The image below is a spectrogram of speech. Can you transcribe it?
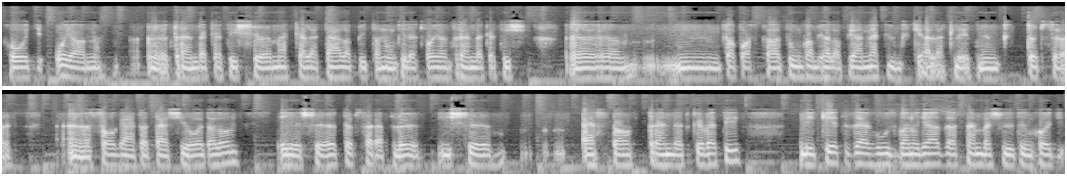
hogy olyan trendeket is meg kellett állapítanunk, illetve olyan trendeket is ö, m, tapasztaltunk, ami alapján nekünk kellett lépnünk többször szolgáltatási oldalon, és több szereplő is ezt a trendet követi. Mi 2020-ban ugye azzal szembesültünk, hogy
